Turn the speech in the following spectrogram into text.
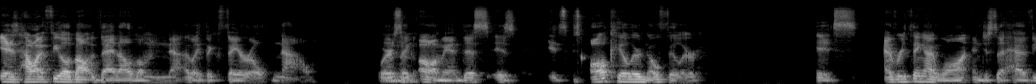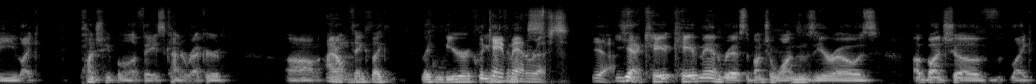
Is how I feel about that album now, like the Feral now. Where it's like, oh man, this is it's, it's all killer, no filler. It's everything I want and just a heavy, like punch people in the face kind of record. Um, I don't Mhm. think like like lyrically nothing, caveman like, riffs yeah yeah, cave, caveman riffs, a bunch of ones and zeros, a bunch of like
